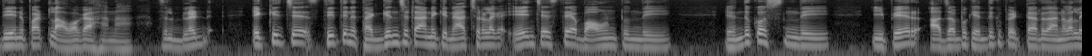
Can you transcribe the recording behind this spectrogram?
దీని పట్ల అవగాహన అసలు బ్లడ్ ఎక్కించే స్థితిని తగ్గించడానికి న్యాచురల్గా ఏం చేస్తే బాగుంటుంది? ఎందుకు వస్తుంది? ఈ పేరు ఆ జబ్బుకి ఎందుకు పెట్టారు? దానివల్ల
